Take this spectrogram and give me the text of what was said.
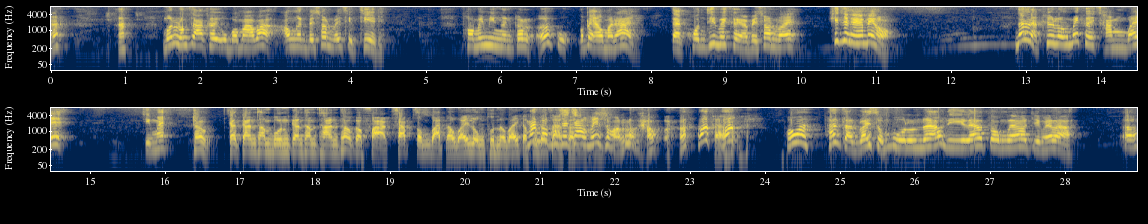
ฮะฮะเหมือนหลวงตาเคยอุปมาว่าเอาเงินไปซ่อนไว้สิบที่เนี่ยพอไม่มีเงินก็ เออกูก็ไปเอามาได้ แต่คนที่ไม่เคยเอาไปซ่อนไว้ คิดยังไงไม่ออก นั่นแหละคือเราไม่เคยทำไว้ จริงไหมเท่ากับการทำบุญการทำทานเท่ากับฝากทรัพย์สมบัติเอาไว้ลงทุนเอาไว้กับนั่พุนทธพระพุศาทธสนาเจ้าไม่สอนหรอกครับครับ เพราะว่าท่านจัดไว้สมบูรณ์แล้วดีแล้วตรงแล้วจริงไหมล่ะเออ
